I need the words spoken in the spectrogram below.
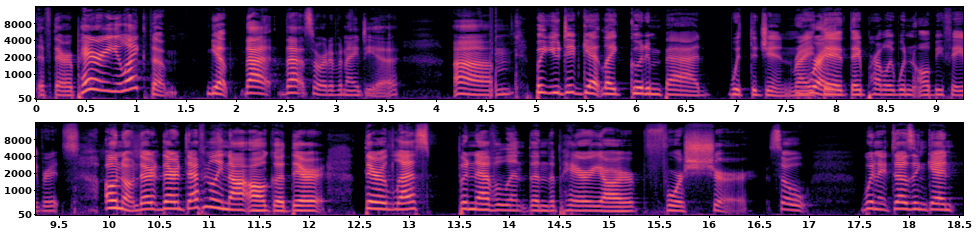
if they're a Peri, you like them. Yep. That that sort of an idea. Um, But you did get like good and bad with the jinn, right? Right. They, they probably wouldn't all be favorites. oh no, they're they're definitely not all good. They're they're less benevolent than the Peri are for sure. So when it doesn't get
